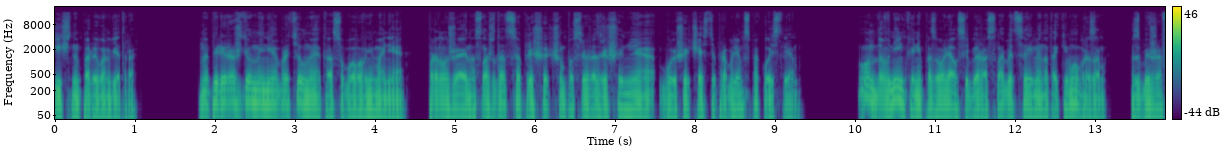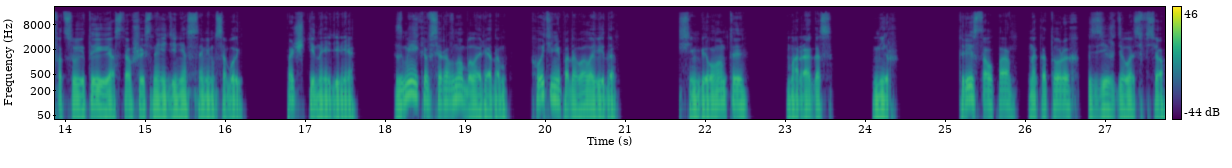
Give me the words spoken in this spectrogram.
хищным порывам ветра. Но перерожденный не обратил на это особого внимания, продолжая наслаждаться пришедшим после разрешения большей части проблем спокойствием. Он давненько не позволял себе расслабиться именно таким образом, сбежав от суеты и оставшись наедине с самим собой. Почти наедине. Змейка все равно была рядом, хоть и не подавала вида. Симбионты, Марагас, мир. Три столпа, на которых зиждилось все.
